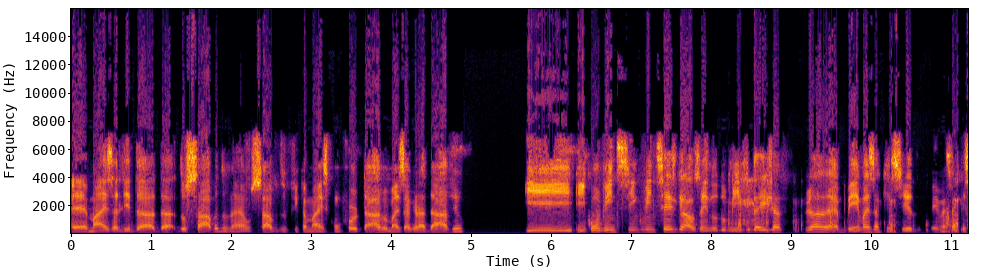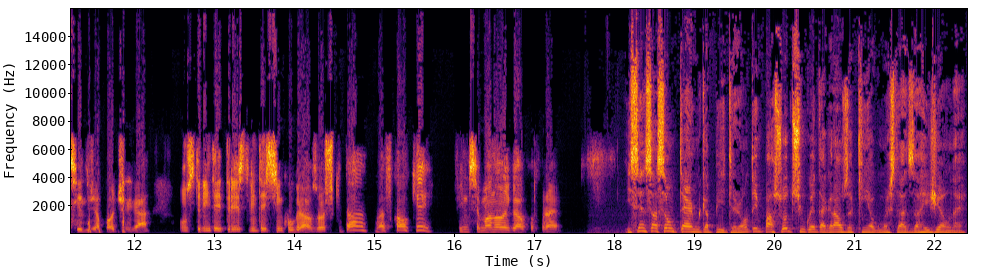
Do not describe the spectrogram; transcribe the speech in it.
é, mais ali da, da, do sábado, né? O sábado fica mais confortável, mais agradável. E, e com 25, 26 graus. Aí no domingo daí já, já é bem mais aquecido, bem mais aquecido. Já pode chegar uns 33, 35 graus. Eu acho que tá, vai ficar ok. Fim de semana legal pra praia. E sensação térmica, Peter? Ontem passou dos 50 graus aqui em algumas cidades da região, né?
